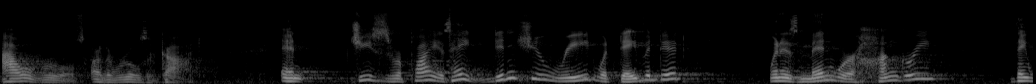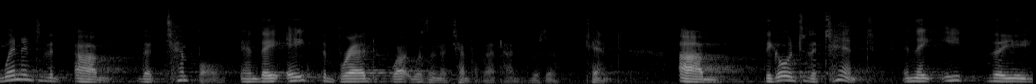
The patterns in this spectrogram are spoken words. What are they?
our rules are the rules of God. And Jesus' reply is hey, didn't you read what David did? When his men were hungry, they went into the, um, the temple and they ate the bread. Well, it wasn't a temple that time, it was a tent. Um, they go into the tent and they eat the,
